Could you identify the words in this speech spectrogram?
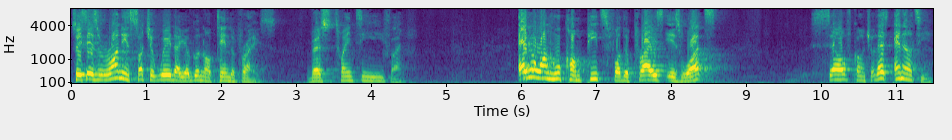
So it says, run in such a way that you're going to obtain the prize. Verse 25. Everyone who competes for the prize is what? Self control. Let's NLT.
